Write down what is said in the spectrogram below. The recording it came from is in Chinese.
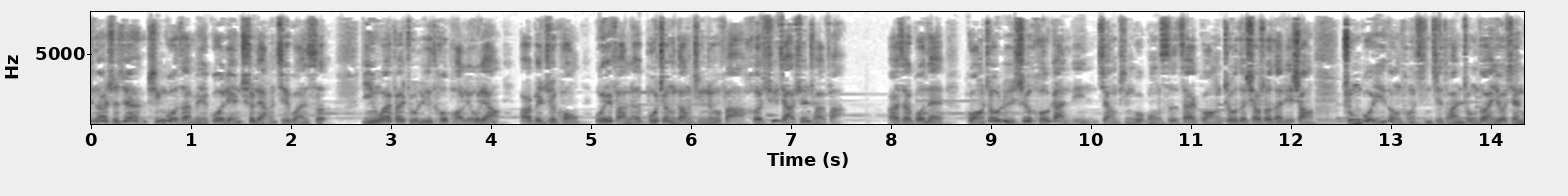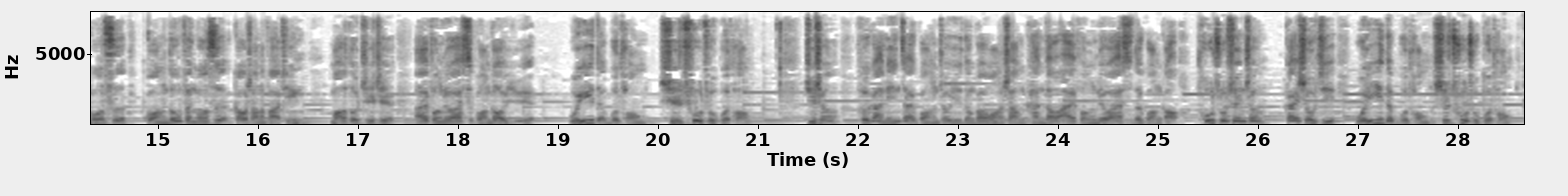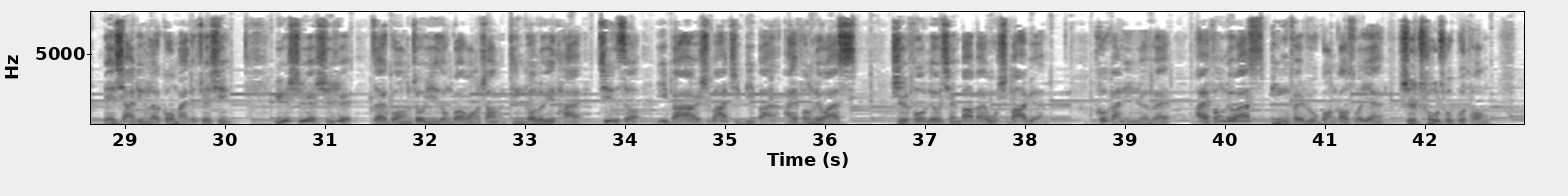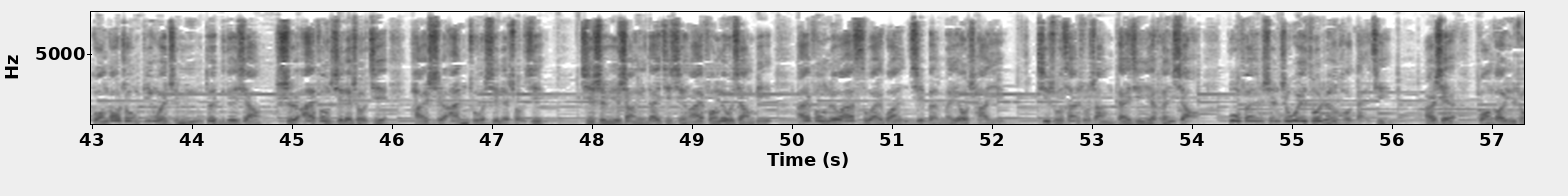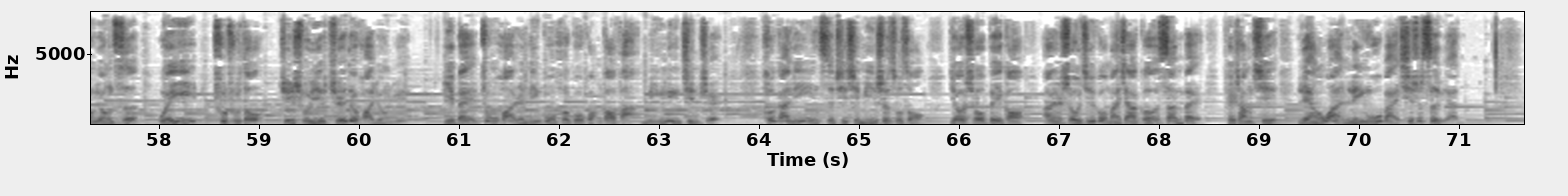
近段时间，苹果在美国连吃两季官司，因 WiFi 助理偷跑流量而被指控违反了不正当竞争法和虚假宣传法。而在国内，广州律师何干林将苹果公司在广州的销售代理商中国移动通信集团终端有限公司广东分公司告上了法庭，矛头直指 iPhone 6s 广告语，唯一的不同是处处不同。据称，何干林在广州移动官网上看到 iPhone 6s 的广告，突出宣称该手机唯一的不同是处处不同，便下定了购买的决心。于十月十日，在广州移动官网上订购了一台金色一百二十八 GB 版 iPhone 6s，支付六千八百五十八元。何干林认为，iPhone 6s 并非如广告所言是处处不同，广告中并未指明对比对象是 iPhone 系列手机还是安卓系列手机。即使与上一代机型 iPhone 6相比，iPhone 6s 外观基本没有差异，技术参数上改进也很小，部分甚至未做任何改进。而且广告语中用词“唯一”“处处都”均属于绝对化用语。已被《中华人民共和国广告法》明令禁止。何干林因此提起民事诉讼，要求被告按手机购买价格三倍赔偿其两万零五百七十四元。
